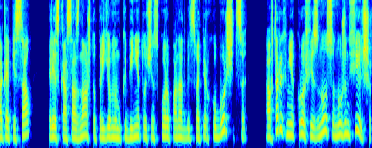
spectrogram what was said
Пока писал, резко осознал, что приемному кабинету очень скоро понадобится, во-первых, уборщица, а во-вторых, мне кровь из носа нужен фельдшер.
